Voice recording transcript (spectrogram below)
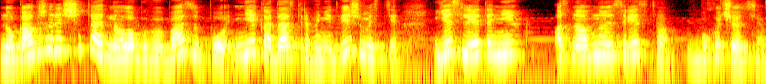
Но как же рассчитать налоговую базу по некадастровой недвижимости, если это не основное средство в бухучете?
